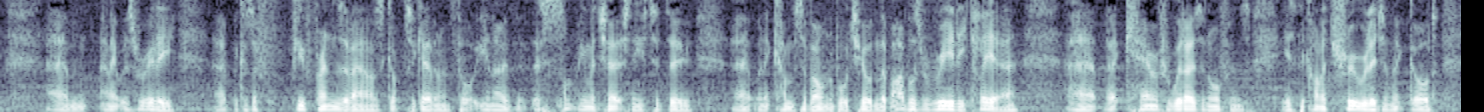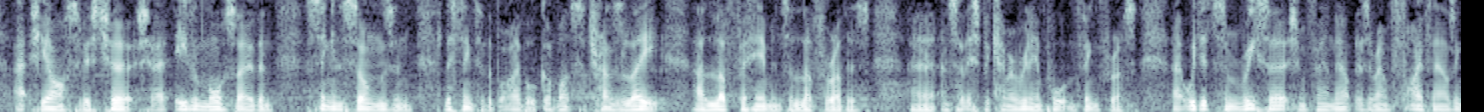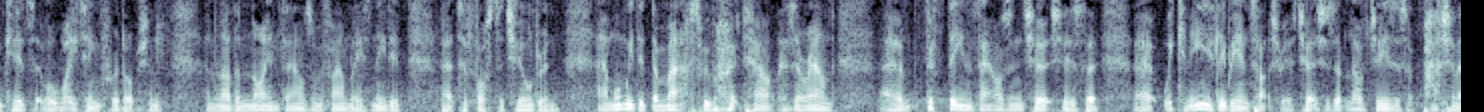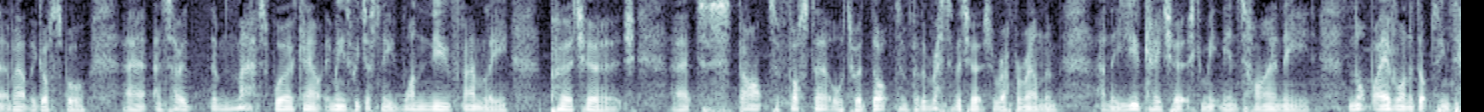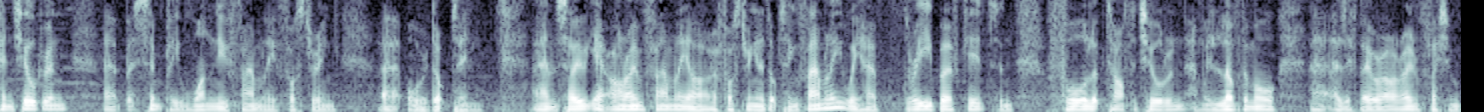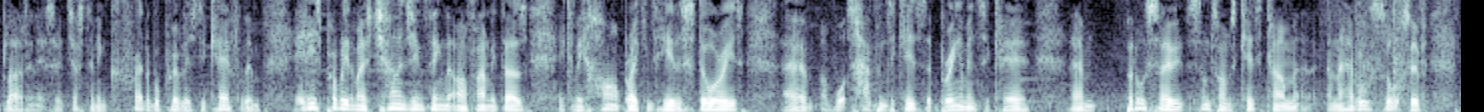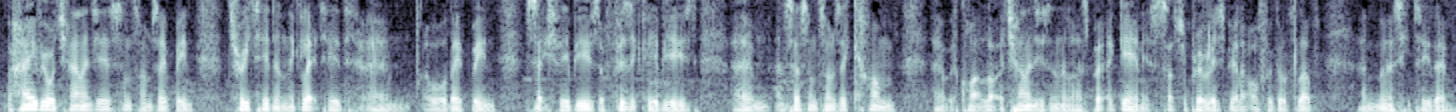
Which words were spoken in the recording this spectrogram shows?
um, and it was really uh, because a few friends of ours got together and thought, you know, that there's something the church needs to do uh, when it comes to vulnerable children. The Bible's really clear uh, that caring for widows and orphans is the kind of true religion that God actually asks of His church, uh, even more so than singing songs and listening to the Bible. God wants to translate our love for Him into love for others. Uh, and so this became a really important thing for us. Uh, we did some research and found out there's around 5,000 kids that were waiting for adoption and another 9,000 families needed uh, to foster children. And when we did the maths, we worked out there's around um, 15,000 churches that uh, we can easily be in touch with, churches that love Jesus, are passionate about the gospel. Uh, and so the maths work out. It means we just need one new family per church uh, to start to foster or to adopt and for the rest of the church to wrap around them. And the UK church can meet the entire need, not by everyone adopting 10 children, uh, but simply one new family fostering uh, or adopting. And so, yeah, our own family are a fostering and adopting family. We have three birth kids and four looked after children, and we love them all uh, as if they were our own flesh and blood. And it's a, just an incredible privilege to care for them. It is probably the most challenging thing that our family does. It can be heartbreaking to hear the stories um, of what's happened to kids that bring them into care. Um, but also sometimes kids come and they have all sorts of behavioural challenges. Sometimes they've been treated and neglected, um, or they've been sexually abused or physically abused, um, and so sometimes they come uh, with quite a lot of challenges in their lives. But again, it's such a privilege to be able to offer God's love and mercy to them.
